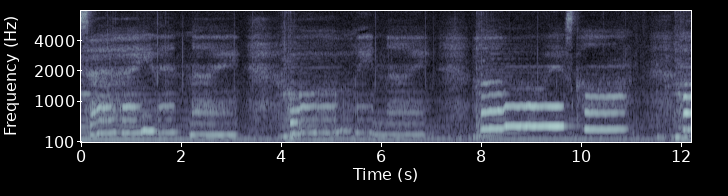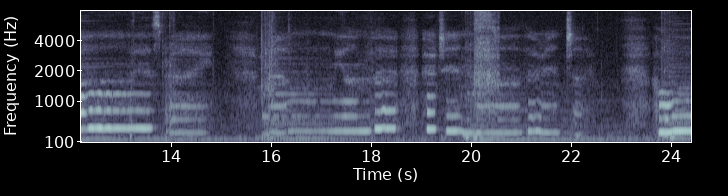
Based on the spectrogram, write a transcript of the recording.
silent night, holy night, bright, virgin mother and child, holy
